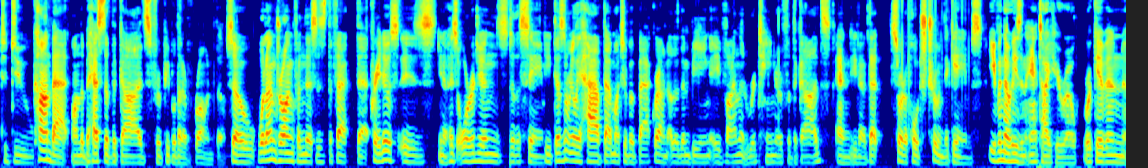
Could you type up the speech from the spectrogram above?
to do combat on the behest of the gods for people that have wronged them. So what I'm drawing from this is the fact that Kratos is, you know, his origins are the same. He doesn't really have that much of a background other than being a violent retainer for the gods, and you know that sort of holds true in the games. Even though he's an anti-hero, we're given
